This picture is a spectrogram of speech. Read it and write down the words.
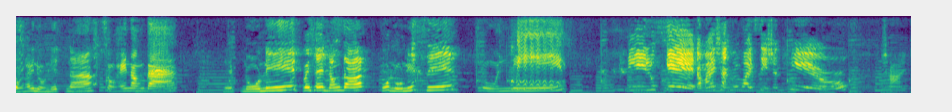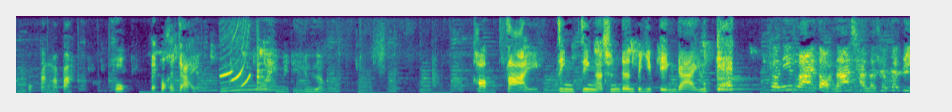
ส่งให้หนูนิดนะ ส่งให้น้องดาร์กหนูนิดไม่ใช่น้องดักพูดหนูนิดสิหนูนิด นี่ลูกเกดเอามาให้ฉันไวๆสิฉันหิว ใช่พกตังค์มาปะพก แต่พอแค่จ่ายอะไม่ได้เรื่อง ขอบใจจริง ๆ อะ ฉันเดินไปหยิบเองได้ ลูกเกดเธอนี่ร้ายต่อหน้าฉันแล้วเธอก็ดี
